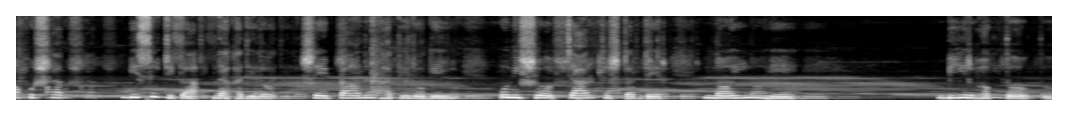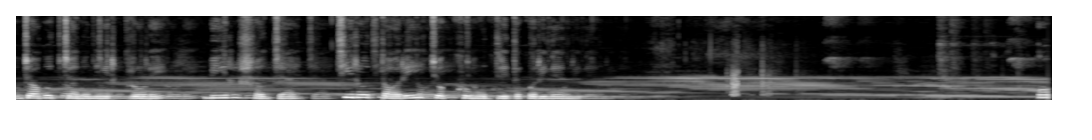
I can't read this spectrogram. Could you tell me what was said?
অকস্মাৎ বিসূচিকা দেখা দিল। সেই প্রাণঘাতী রোগেই উনিশশো চার খ্রিস্টাব্দের নয় মে। বীরভক্ত জগজ্জননীর ক্রোড়ে বীর শয্যায় চিরতরেই চক্ষু মুদ্রিত করিলেন। ও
